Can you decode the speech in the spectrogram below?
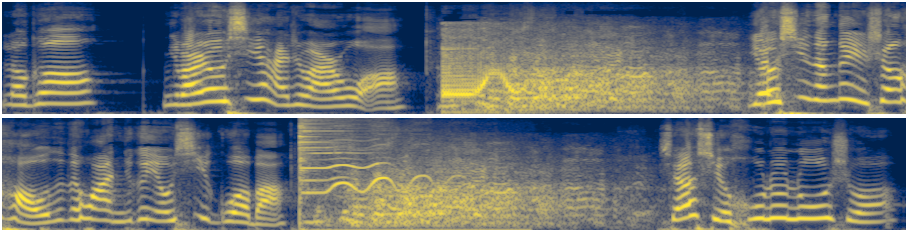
老公，你玩游戏还是玩我？游戏能给你生猴子的话，你就跟游戏过吧。小雪呼噜噜说：“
